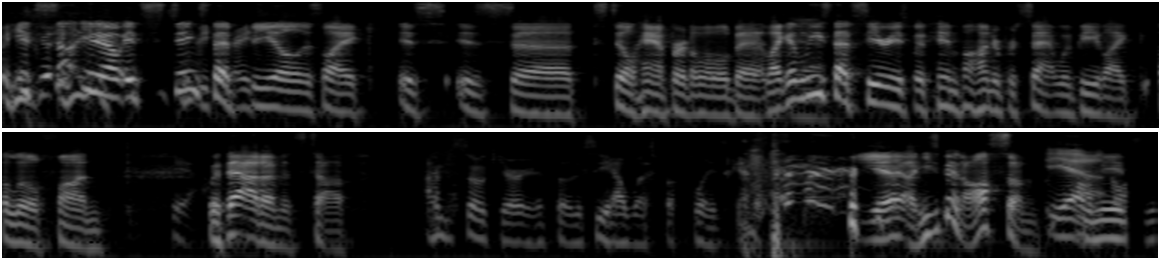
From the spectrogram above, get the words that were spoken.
it's he's, you know it stinks that Beal is like is is uh, still hampered a little bit. Like at yeah. least that series with him 100 percent would be like a little fun. Yeah. Without him, it's tough. I'm so curious though to see how Westbrook plays against them. yeah, he's been awesome. Yeah, I mean, you,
